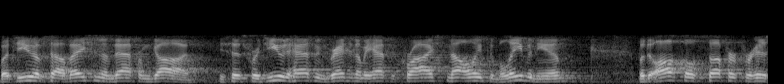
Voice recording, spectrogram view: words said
But to you of salvation and that from God. He says, For to you it has been granted on behalf of Christ not only to believe in him, but to also suffer for his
